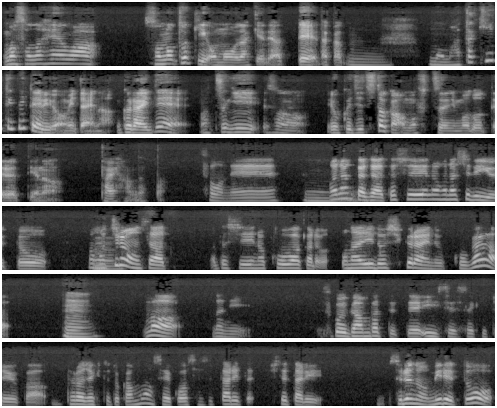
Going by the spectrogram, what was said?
まあその辺は、その時思うだけであって、だからうん。もうまた聞いてきてるよみたいなぐらいで、まあ、次、その、翌日とかはもう普通に戻ってるっていうのは大半だった。そうね。うんまあなんかじゃあ私の話で言うと、まあ、うんもちろんさ、私のコワーカーで同じ年くらいの子が、うん。まあ、何、すごい頑張ってて、いい成績というか、プロジェクトとかも成功させたりしてたりするのを見ると、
